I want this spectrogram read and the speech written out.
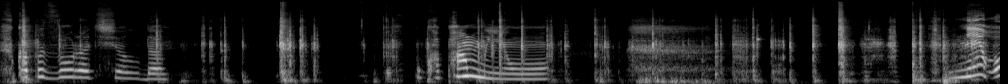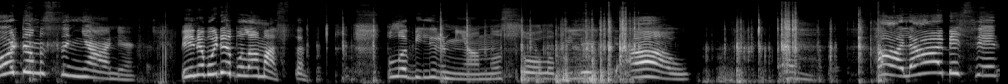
Şu kapı zor açıldı. Bu kapanmıyor. Ne orada mısın yani? Beni burada bulamazsın. Bulabilirim ya nasıl olabilir ki? Au. Hala besin.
